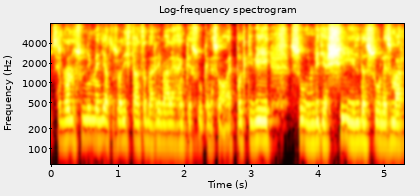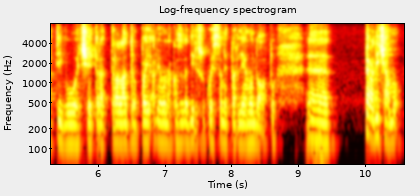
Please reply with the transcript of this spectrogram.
se non sull'immediato, sulla distanza, ad arrivare anche su, che ne so, Apple TV, su Nvidia Shield, sulle smart TV, eccetera. Tra l'altro poi abbiamo una cosa da dire su questo, ne parliamo dopo. Eh, però diciamo,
